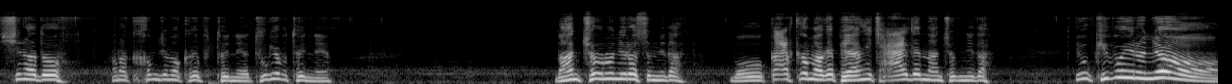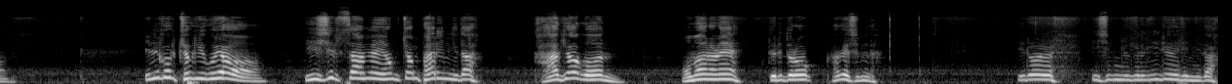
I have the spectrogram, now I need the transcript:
신화도 하나 큼지막하게 붙어 있네요. 두 개 붙어 있네요. 난초는 이렇습니다. 뭐 깔끔하게 배양이 잘 된 난초입니다. 이 귀부인은요. 7촉이고요. 23에 0.8입니다. 가격은 5만원에 드리도록 하겠습니다. 1월 26일 일요일입니다.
